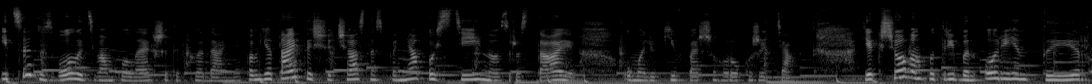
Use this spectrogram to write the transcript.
І це дозволить вам полегшити вкладання. Пам'ятайте, що час неспання постійно зростає у малюків першого року життя. Якщо вам потрібен орієнтир,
